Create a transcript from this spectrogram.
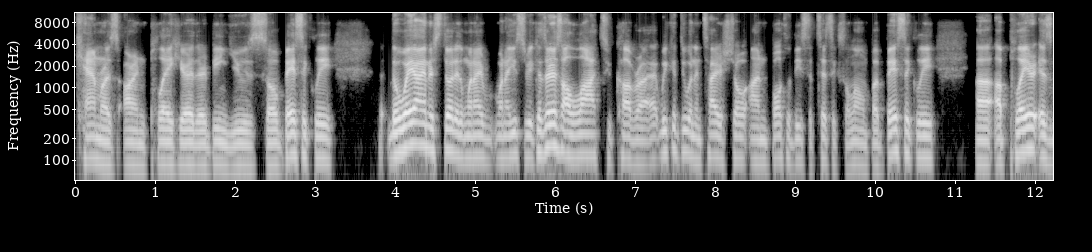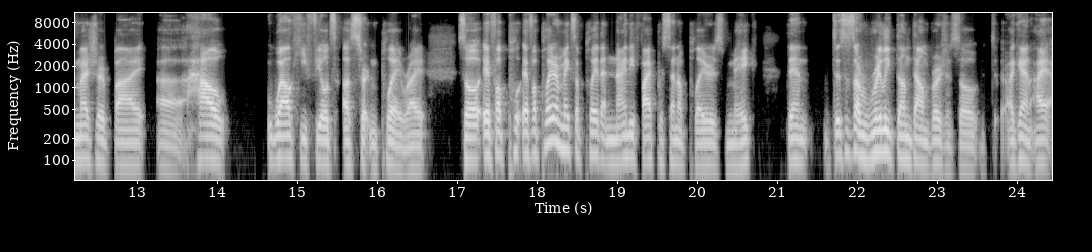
cameras are in play here; they're being used. So basically, the way I understood it when I when I used to be, because there's a lot to cover. We could do an entire show on both of these statistics alone. But basically, uh, a player is measured by uh, how well he fields a certain play, right? So if a if a player makes a play that 95% of players make, then this is a really dumbed down version. So again, I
